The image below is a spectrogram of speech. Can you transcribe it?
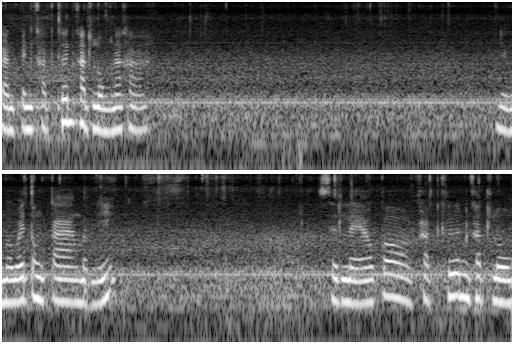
กันเป็นขัดขึ้นขัดลงนะคะดึงมาไว้ตรงกลางแบบนี้ เสร็จแล้วก็ขัดขึ้นขัดลง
